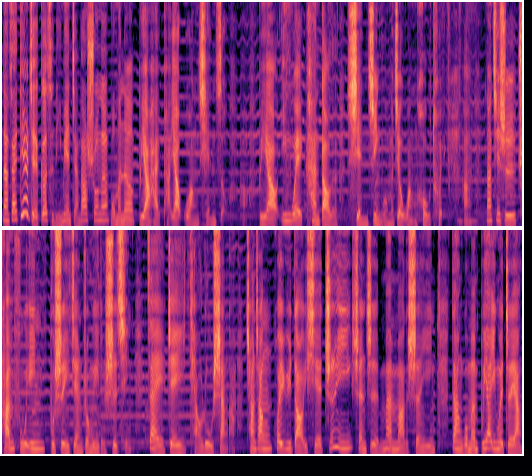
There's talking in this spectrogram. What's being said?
那在第二节的歌词里面讲到说呢，我们呢不要害怕，要往前走，好，不要因为看到了险境，我们就往后退啊。那其实传福音不是一件容易的事情，在这一条路上啊，常常会遇到一些质疑甚至谩骂的声音，但我们不要因为这样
